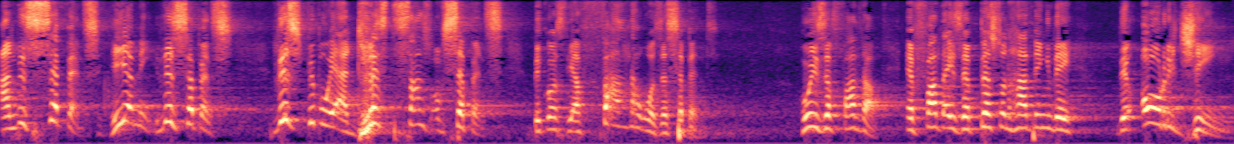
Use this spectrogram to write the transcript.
And these serpents, hear me, these serpents, these people were addressed sons of serpents because their father was a serpent. Who is a father? A father is a person having the, the origin,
